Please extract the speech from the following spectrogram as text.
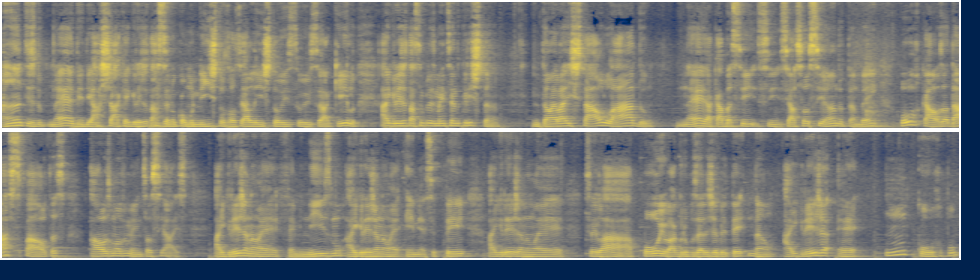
antes do, né, de, de, achar que a igreja está sendo comunista ou socialista ou isso, isso, aquilo, a igreja está simplesmente sendo cristã. Então, ela está ao lado né, acaba se, se, se, associando também por causa das pautas aos movimentos sociais. A igreja não é feminismo, a igreja não é MST, a igreja não é, sei lá, apoio a grupos LGBT. Não. A igreja é um corpo,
